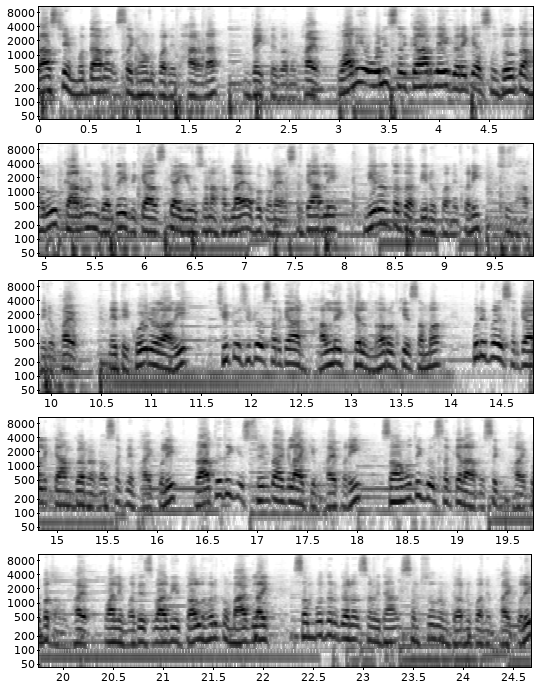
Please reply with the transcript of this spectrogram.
राष्ट्रिय मुद्दामा सघाउनु पर्ने धारणा व्यक्त गर्नुभयो। उहाँले ओली सरकारले गरेका सम्झौताहरू कार्यान्वयन गर्दै विकासका योजनाहरूलाई अबको नयाँ सरकारले निरन्तरता दिनुपर्ने पनि सुझाव दिनुभयो। नेत्री कोइरालाले छिटो छिटो सरकार ढाल्ने खेल नरोकिएसम्म कुनै पनि सरकारले काम गर्न नसक्ने भएकोले राजनैतिक स्थिरताका लागि भए पनि सहमतिको सरकार आवश्यक भएको बताउनु भयो उहाँले मधेसवादी दलहरूको मागलाई सम्बोधन गर्न संविधान संशोधन गर्नुपर्ने भएकोले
